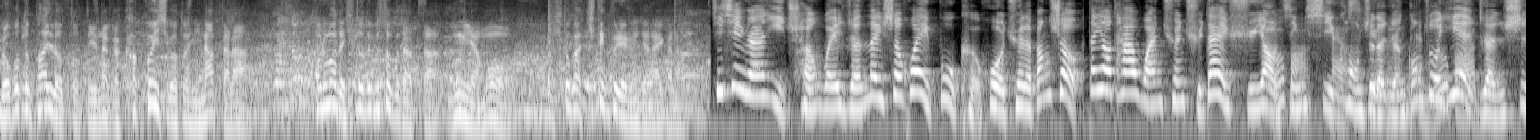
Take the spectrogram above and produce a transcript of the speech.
ロボットパイロットっていうなんかかっこいい仕事になったらこれまで人手不足だった分野も人が来てくれるんじゃないかな。机器人已成为人类社会不可或缺的帮手，但要它完全取代需要精细控制的人工作业，仍是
